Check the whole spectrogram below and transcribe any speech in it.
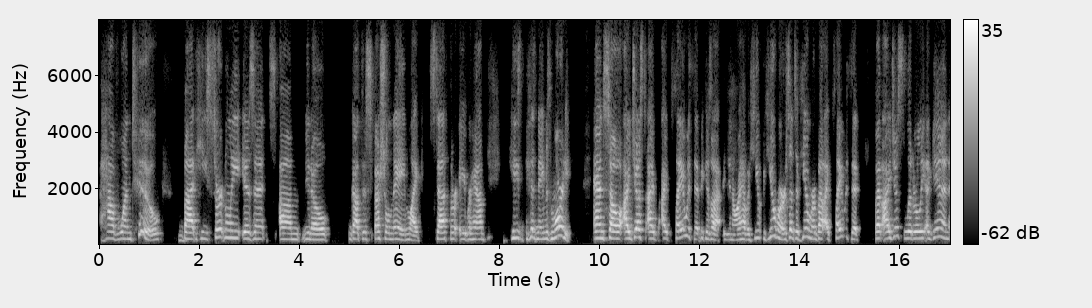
have one too, but he certainly isn't, um, you know, got this special name like Seth or Abraham. He's his name is Morty. And so I just I, I play with it because I you know I have a hu- humor sense of humor, but I play with it. But I just literally again,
